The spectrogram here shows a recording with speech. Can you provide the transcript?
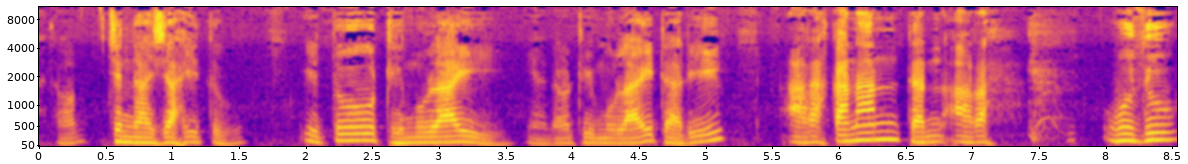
itu, jenazah itu itu dimulai ya, dimulai dari arah kanan dan arah wudhu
